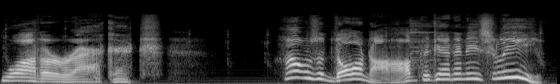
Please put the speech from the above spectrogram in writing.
what a racket! How's a doorknob to get any sleep?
